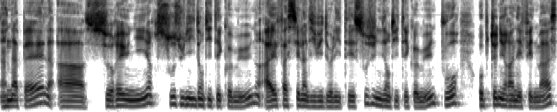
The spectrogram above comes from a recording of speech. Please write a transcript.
un appel à se réunir sous une identité commune, à effacer l'individualité sous une identité commune pour obtenir un effet de masse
